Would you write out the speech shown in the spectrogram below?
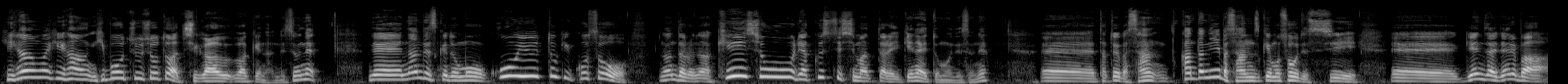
批判は批判、誹謗中傷とは違うわけなんですよね。で、なんですけども、こういう時こそ、なんだろうな、継承を略してしまったらいけないと思うんですよね。えー、例えば簡単に言えばさん付けもそうですし、えー、現在であれば、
